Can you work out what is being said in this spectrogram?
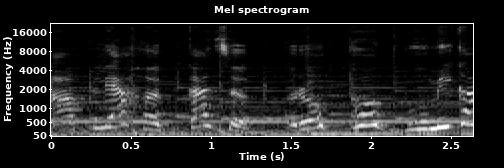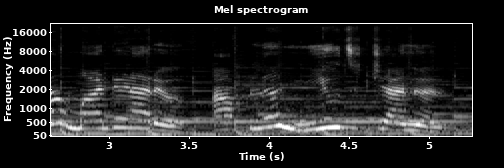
आपल्या हक्काचं रोखोक भूमिका मांडणार आपलं news channel.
